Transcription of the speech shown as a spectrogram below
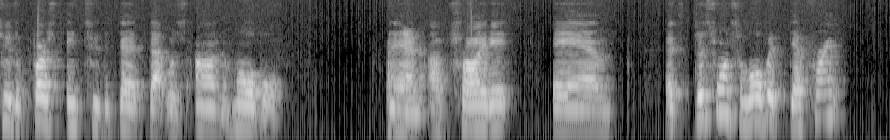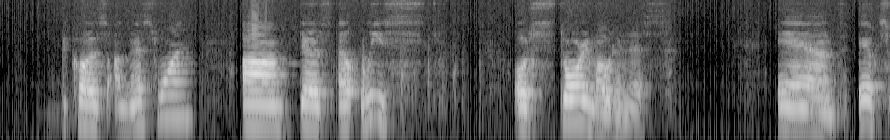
the first Into the Dead that was on mobile. And I've tried it, and it's this one's a little bit different because on this one, um, there's at least a story mode in this, and it's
